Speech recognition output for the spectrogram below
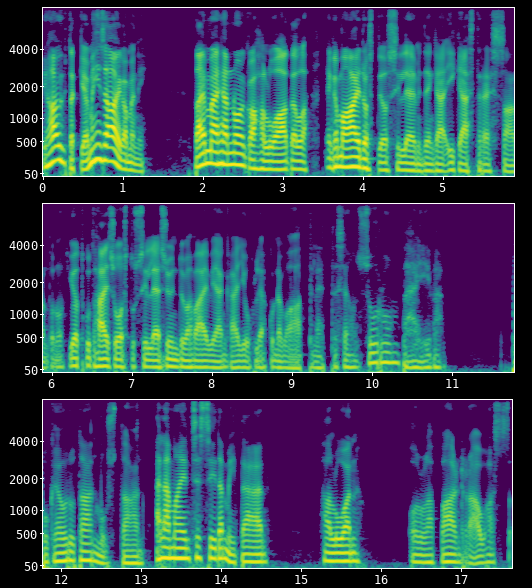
Ihan yhtäkkiä, mihin se aika meni? Tai mä ihan noinkaan halua ajatella, enkä mä aidosti ole silleen mitenkään ikästressaantunut. Jotkut ei suostu silleen syntymäpäiviäänkään juhlia, kun ne vaan että se on surun päivä. Pukeudutaan mustaan. Älä mainitse siitä mitään. Haluan olla vaan rauhassa.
